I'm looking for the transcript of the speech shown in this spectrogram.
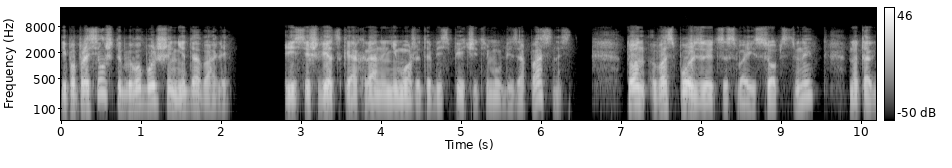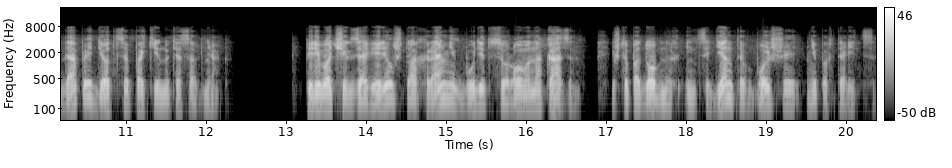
и попросил, чтобы его больше не давали. Если шведская охрана не может обеспечить ему безопасность, то он воспользуется своей собственной, но тогда придется покинуть особняк. Переводчик заверил, что охранник будет сурово наказан и что подобных инцидентов больше не повторится.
